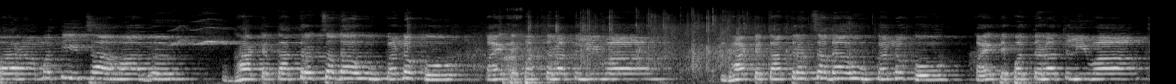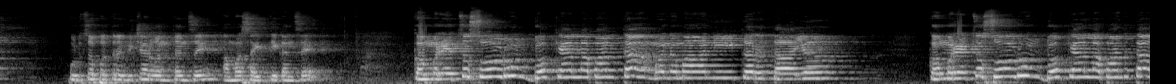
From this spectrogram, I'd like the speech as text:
बारामतीचा वाघ. घाट कात्र चदाऊ का नको? काय ते पत्रात लिवा घाट कात्रचा दाऊ का नको? काय ते पत्रात लिवा पुढचं पत्र विचारवंतांचं आहे आम्हा साहित्यिकांचं आहे. कमरेचं सोडून डोक्याला बांधता मनमानी करताय. कमरेचं सोडून डोक्याला बांधता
